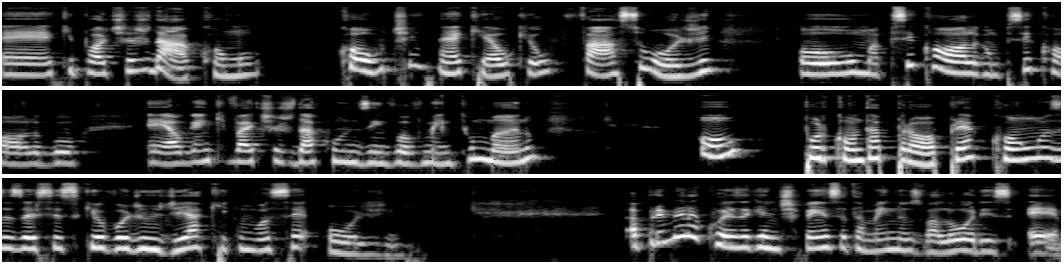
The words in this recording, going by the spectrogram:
é, que pode te ajudar, como coach, né, que é o que eu faço hoje, ou uma psicóloga, um psicólogo, é, alguém que vai te ajudar com o desenvolvimento humano ou por conta própria com os exercícios que eu vou dividir aqui com você hoje. A primeira coisa que a gente pensa também nos valores é:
